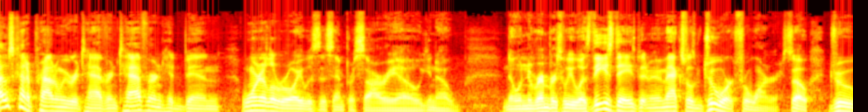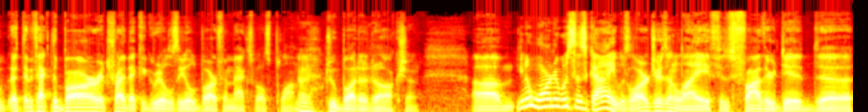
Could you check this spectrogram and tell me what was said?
I was kind of proud when we were at Tavern. Tavern had been Warner Leroy was this impresario. You know, no one remembers who he was these days. But Maxwell Drew worked for Warner, so Drew. In fact, the bar at Tribeca Grills, the old bar from Maxwell's Plum, Oh, yeah. Drew bought it at auction. Um, you know, Warner was this guy. He was larger than life. His father did uh,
